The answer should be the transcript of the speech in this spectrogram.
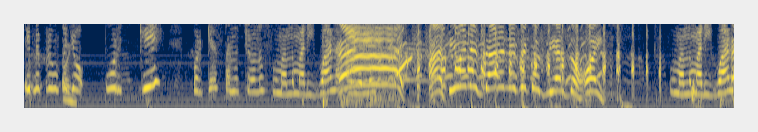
Y me pregunto Oye. yo, ¿por qué? ¿Por qué están los cholos fumando marihuana? ¡Ey! Así van a estar en ese concierto hoy. Fumando marihuana.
